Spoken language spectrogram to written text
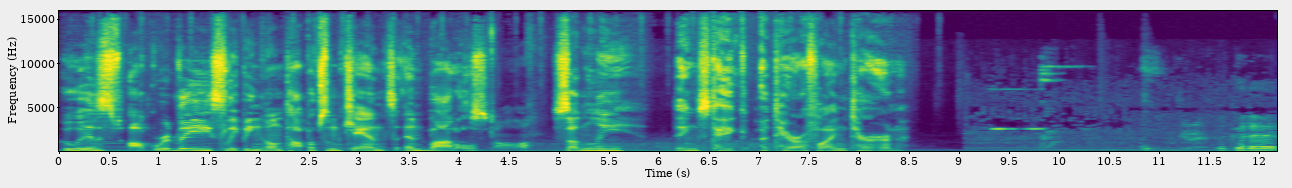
who is awkwardly sleeping on top of some cans and bottles. Aw. Suddenly, things take a terrifying turn. Look at her.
